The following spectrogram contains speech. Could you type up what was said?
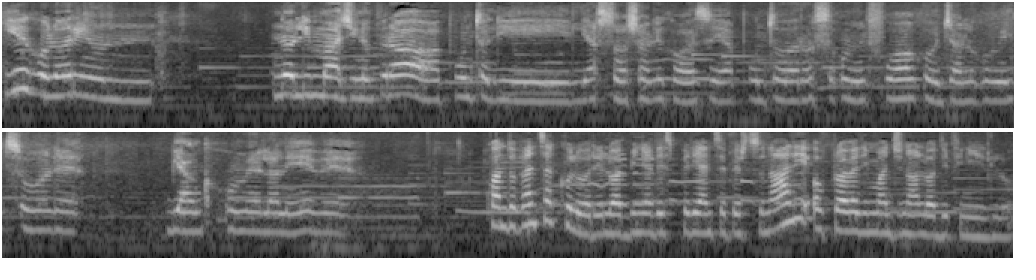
io i colori non, non li immagino, però appunto li, li associo alle cose, appunto rosso come il fuoco, giallo come il sole, bianco come la neve. Quando pensi al colore lo abbini ad esperienze personali o provi ad immaginarlo a definirlo?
